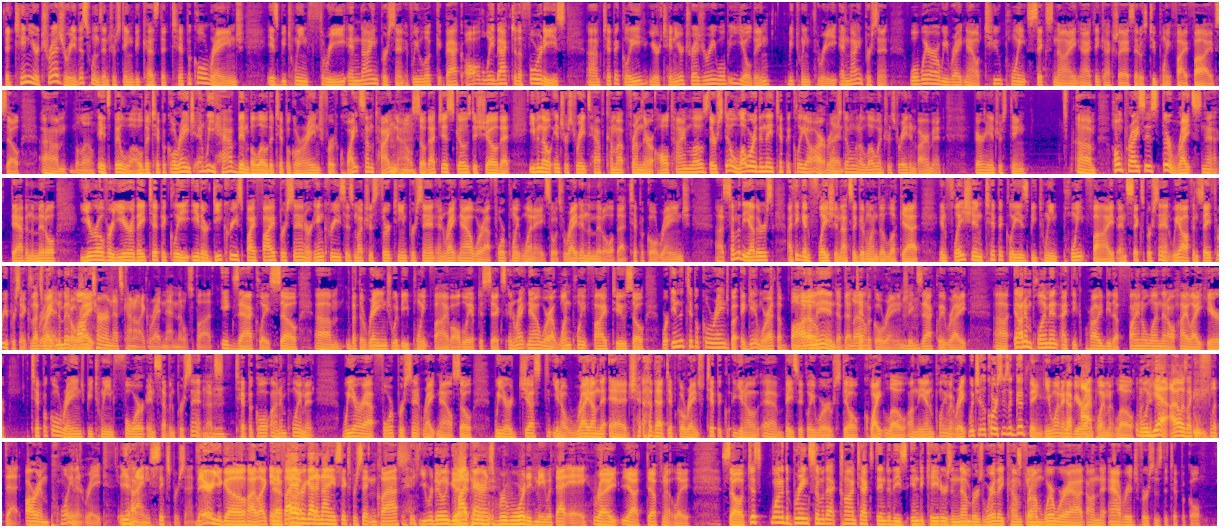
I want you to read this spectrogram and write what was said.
The 10 year treasury, this one's interesting because the typical range is between 3 and 9%. If we look back all the way back to the 40s, um, typically your 10 year treasury will be yielding between 3 and 9%. Well, where are we right now? 2.69. And I think actually I said it was 2.55. So um, Below. it's below the typical range. And we have been below the typical range for quite some time Mm-hmm. now. So that just goes to show that even though interest rates have come up from their all time lows, they're still lower than they typically are. We're still in a low interest rate environment. Very interesting. Um, home prices, they're right smack dab in the middle. Year over year, they typically either decrease by 5% or increase as much as 13%. And right now we're at 4.18. So it's right in the middle of that typical range. Uh, some of the others, I think inflation, that's a good one to look at. Inflation typically is between 0.5 and 6%. We often say 3% because that's right. in the middle, Long right? Long term, that's kind of like right in that middle spot. Exactly. So, um, but the range would be 0.5 all the way up to 6. And right now we're at 1.52. So we're in the typical range, but again, we're at the bottom Low. end of that Low. Typical range. Exactly right. Uh, unemployment, I think, will probably be the final one that I'll highlight here. Typical range between 4 and 7%. That's typical unemployment. We are at 4% right now. So we are just, you know, right on the edge of that typical range. Typically, you know, um, basically we're still quite low on the unemployment rate, which of course is a good thing. You want to have your I- unemployment low. Well, yeah, I always like to flip that. Our employment rate is Yeah. 96%. There you go. I like and that. if I ever got a 96% in class, you were doing good. my parents rewarded me with that A. Right. Yeah, definitely. So just wanted to bring some of that context into these indicators and numbers, where they come from, where we're at on the average versus the typical.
